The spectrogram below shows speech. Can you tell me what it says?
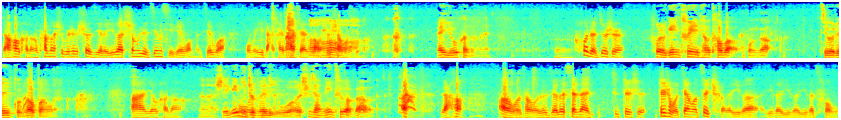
然后可能他们是不是设计了一个生日惊喜给我们？结果我们一打开发现老师上不去，哦，哎，有可能哎，嗯，或者就是或者给你推一条淘宝广告，结果这广告崩了。啊，有可能，啊，谁给你准备礼物？我是想给你推广告的。然后啊，我操，我就觉得现在这真是这是我见过最扯的一个一个一个一个错误，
